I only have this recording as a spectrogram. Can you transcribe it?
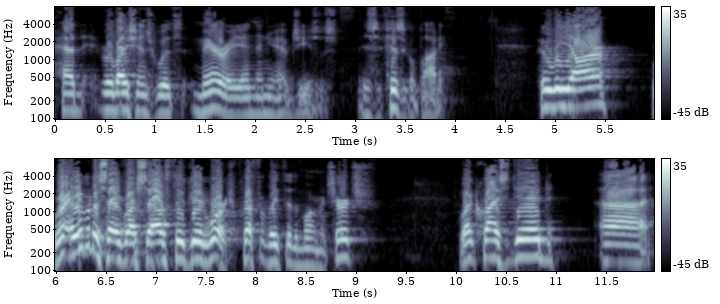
had relations with Mary and then you have Jesus, his physical body. Who we are, we're able to save ourselves through good works, preferably through the Mormon church. What Christ did, uh,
